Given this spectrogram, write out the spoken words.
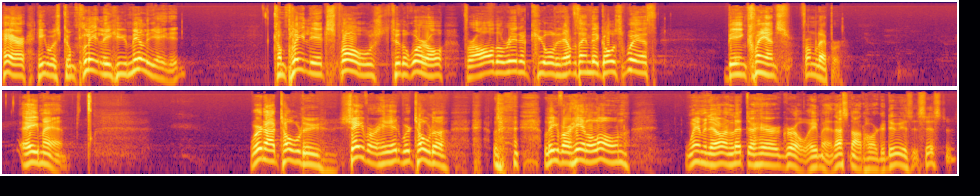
hair, he was completely humiliated, completely exposed to the world for all the ridicule and everything that goes with being cleansed from leper. Amen. We're not told to shave our head, we're told to leave our head alone women there are and let their hair grow. Amen. That's not hard to do, is it, sisters?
